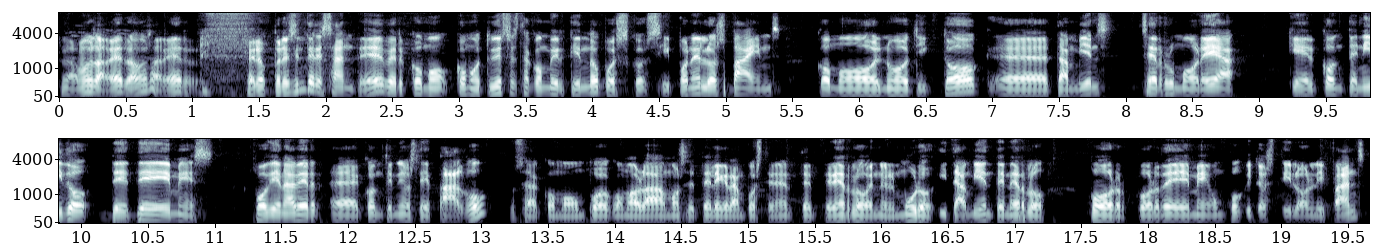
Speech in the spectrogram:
Vamos a ver, vamos a ver. Pero, pero es interesante ¿eh? ver cómo, cómo Twitter se está convirtiendo, pues si pone los Vines como el nuevo TikTok, eh, también se rumorea que el contenido de DMs podían haber eh, contenidos de pago, o sea, como un poco como hablábamos de Telegram, pues tener, te- tenerlo en el muro y también tenerlo por, por DM, un poquito estilo OnlyFans.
